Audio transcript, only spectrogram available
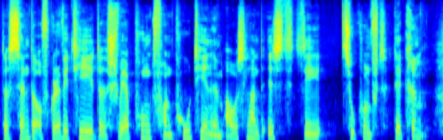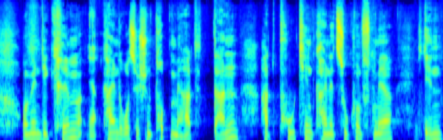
Das Center of Gravity, der Schwerpunkt von Putin im Ausland ist die Zukunft der Krim. Und wenn die Krim ja. keine russischen Truppen mehr hat, dann hat Putin keine Zukunft mehr in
